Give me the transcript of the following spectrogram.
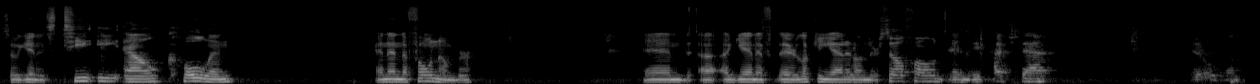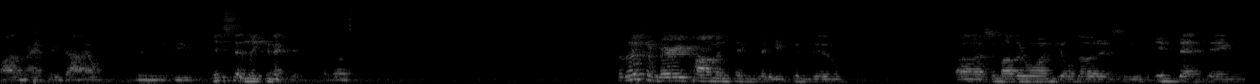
So again, it's T E L colon, and then the phone number. And uh, again, if they're looking at it on their cell phone and they touch that, it'll automatically dial, and you'll be instantly connected. So those are very common things that you can do. Uh, some other ones you'll notice is indenting,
